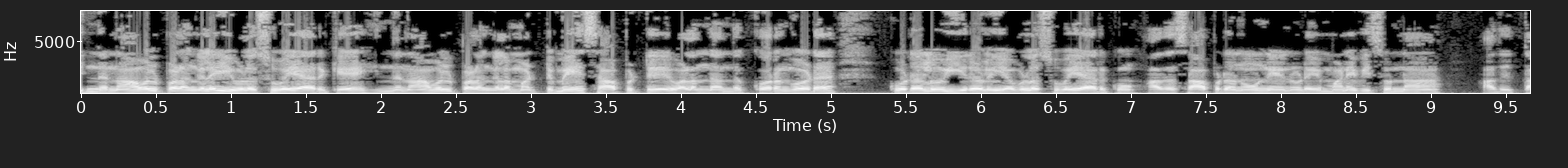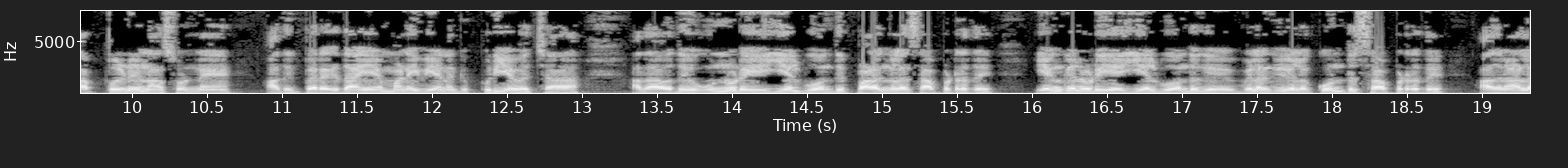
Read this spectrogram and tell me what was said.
இந்த நாவல் பழங்களே இவ்வளவு சுவையா இருக்கே. இந்த நாவல் பழங்களை மட்டுமே சாப்பிட்டு வளர்ந்த அந்த குரங்கோட குடலும் ஈரலும் எவ்வளவு சுவையா இருக்கும். அதை சாப்பிடணும்னு என்னுடைய மனைவி சொன்னா அது தப்புன்னு நான் சொன்னேன். அதுக்கு பிறகுதான் என் மனைவி எனக்கு புரிய வச்சா அதாவது உன்னுடைய இயல்பு வந்து பழங்களை சாப்பிடுறது எங்களுடைய இயல்பு வந்து விலங்குகளை கொன்று சாப்பிடுறது அதனால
